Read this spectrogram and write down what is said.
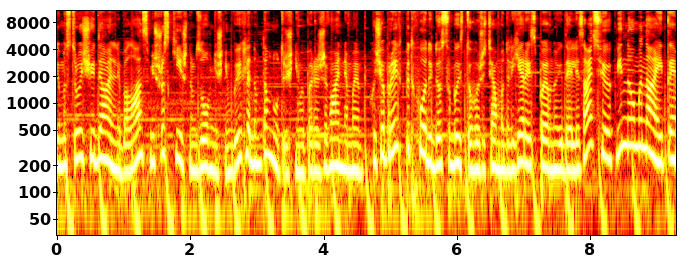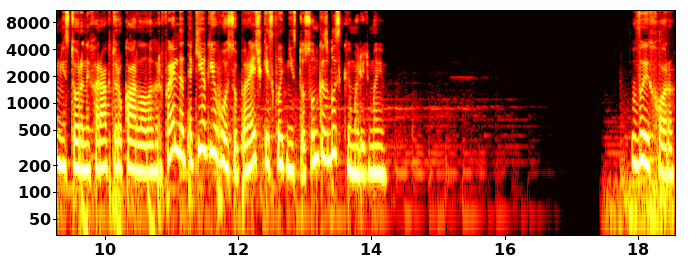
демонструючи ідеальний баланс між розкішним зовнішнім виглядом та внутрішніми переживаннями. Хоча проєкт підходить до особистого життя модельєра із певною ідеалізацією, він не оминає і темні сторони характеру Карла Лагерфельда, такі як його суперечки і складні стосунки з близькими людьми. Вихор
